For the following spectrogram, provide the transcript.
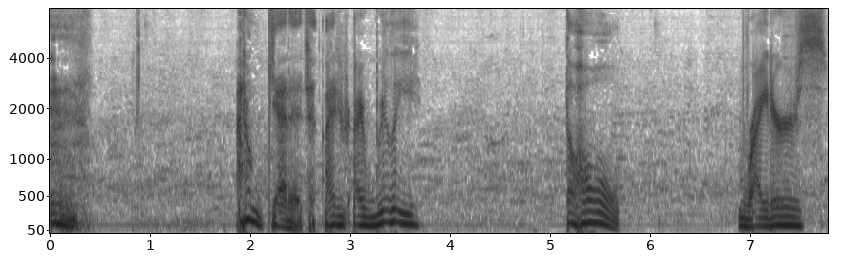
I don't get it. I, I really, the whole writers,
